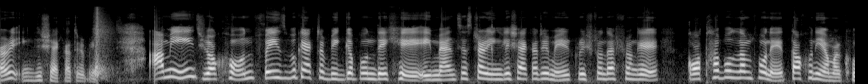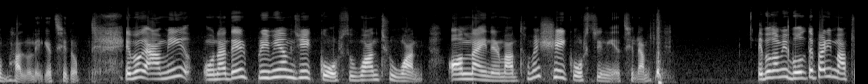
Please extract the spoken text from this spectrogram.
ইংলিশ একাডেমি আমি যখন ফেসবুকে একটা বিজ্ঞাপন দেখে এই ম্যানচেস্টার ইংলিশ একাডেমির কৃষ্ণদার সঙ্গে কথা বললাম ফোনে, তখনই আমার খুব ভালো লেগেছিল। এবং আমি ওনাদের প্রিমিয়াম যে কোর্স ওয়ান টু ওয়ান অনলাইনের মাধ্যমে সেই কোর্সটি নিয়েছিলাম। এবং আমি বলতে পারি মাত্র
